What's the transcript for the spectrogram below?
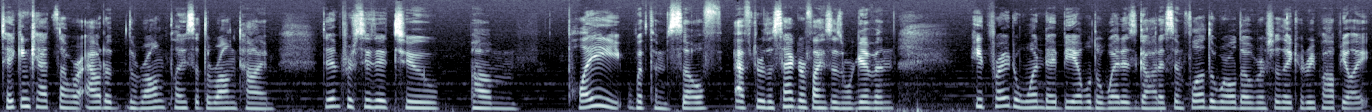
taking cats that were out of the wrong place at the wrong time, then proceeded to um, play with himself after the sacrifices were given. He'd pray to one day be able to wed his goddess and flood the world over so they could repopulate.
